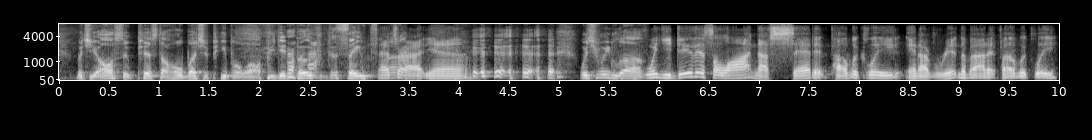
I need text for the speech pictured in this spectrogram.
but you also pissed a whole bunch of people off. You did both at the same time. That's right. Yeah. Which we love. When you do this a lot, and I've said it publicly and I've written about it publicly,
